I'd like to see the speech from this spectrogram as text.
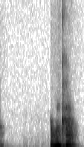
ขอบคุณครับ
